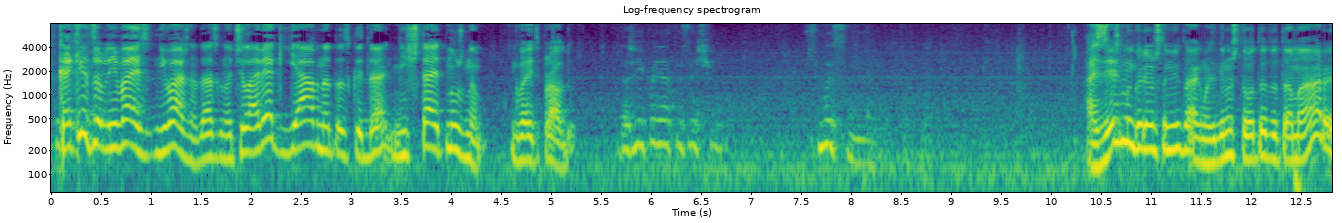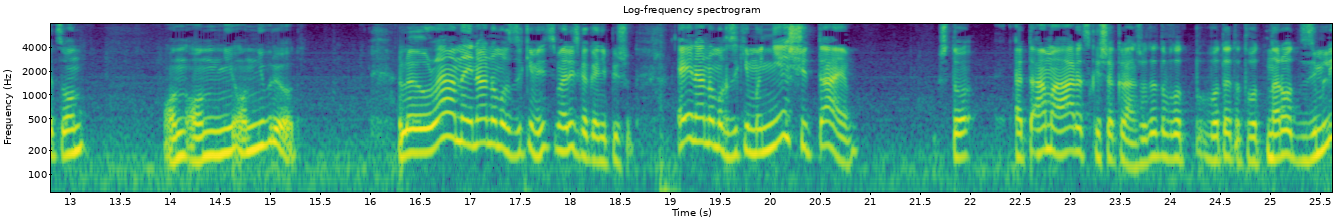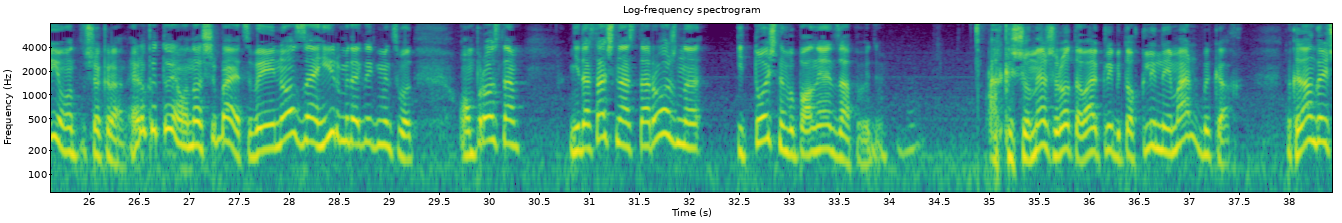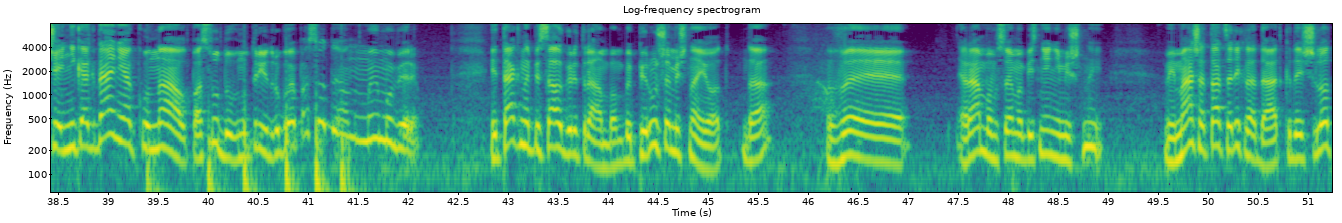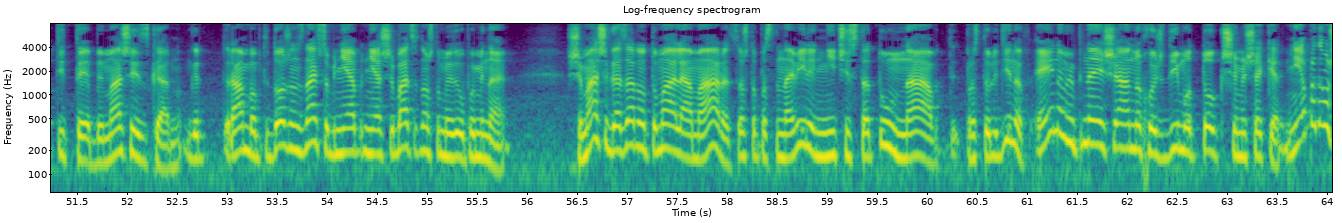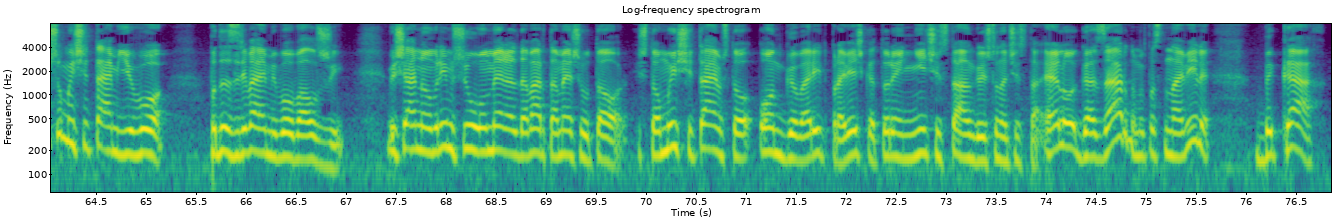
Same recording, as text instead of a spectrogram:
Какие то не, важ- не важно, да, но человек явно, так сказать, да, не считает нужным говорить правду. Даже непонятно зачем. Смысл. А здесь мы говорим, что не так. Мы говорим, что вот этот Амаарец, он, он, он, не, он не врет. Леурам эйнану махзаким. Видите, смотрите, как они пишут. Эйнану махзаким. Мы не считаем, что это Амаарецкий шакран, вот, это вот, вот этот вот народ земли, он шакран. Эрукатуя, он ошибается. Вейно захир митцвот. Он просто недостаточно осторожно и точно выполняет заповеди. А кишумер широт аваль кли битох кли нейман быках. Но когда он говорит, что я никогда не окунал посуду внутри другой посуды, он, мы ему верим. И так написал, говорит Рамбам, Бепируша Мишнает, да, в Рамбам в своем объяснении Мишны. Мимаша та царих ладат, когда шло тите бимаша изгарну. Говорит, Рамбам, ты должен знать, чтобы не, ошибаться в том, что мы упоминаем. Шимаши газарну тума аля амаарец, то, что постановили нечистоту на простолюдинов, эйну мипнейшану хождимо ток шемишакер. Не потому, что мы считаем его, подозреваем его во лжи. Вишану умрим шу умер аль давар тамешу таор. Что мы считаем, что он говорит про вещь, которая нечиста, он говорит, что она чиста. Эло газарну мы постановили быках,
